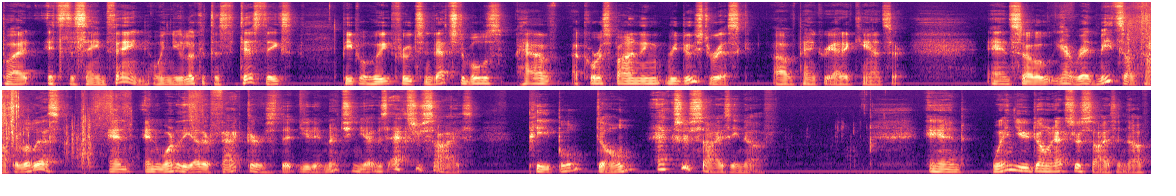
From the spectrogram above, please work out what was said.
But it's the same thing when you look at the statistics. People who eat fruits and vegetables have a corresponding reduced risk of pancreatic cancer. And so, yeah, red meat's on top of the list. And and one of the other factors that you didn't mention yet is exercise. People don't exercise enough. And when you don't exercise enough,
